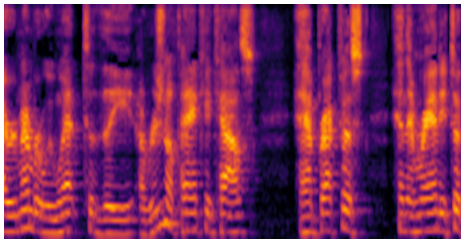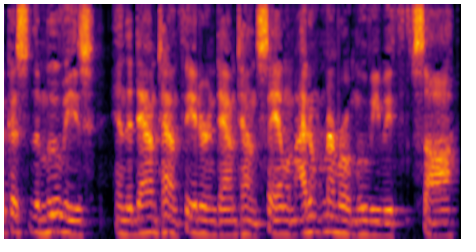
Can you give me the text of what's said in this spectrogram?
I remember we went to the original Pancake House, had breakfast, and then Randy took us to the movies in the downtown theater in downtown Salem. I don't remember what movie we saw,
